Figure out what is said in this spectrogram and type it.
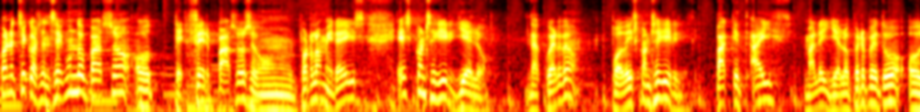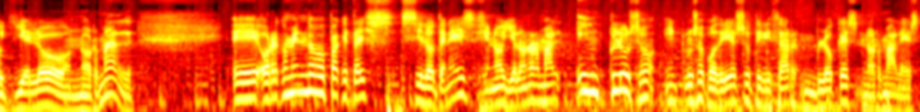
Bueno chicos, el segundo paso, o tercer paso, según por lo miréis, es conseguir hielo, ¿de acuerdo? Podéis conseguir packet ice, ¿vale? Hielo perpetuo o hielo normal. Eh, os recomiendo paquetáis si lo tenéis, si no, hielo normal. Incluso, incluso podríais utilizar bloques normales.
